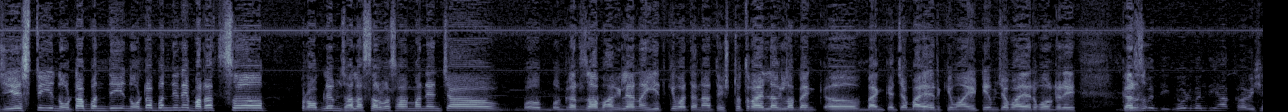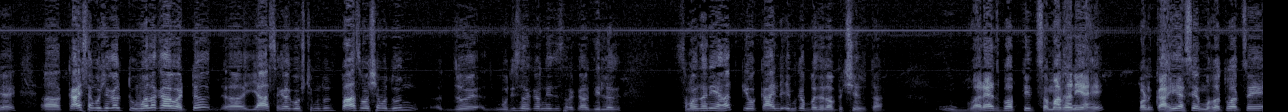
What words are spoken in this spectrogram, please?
जीएसटी नोटाबंदी नोटाबंदीने बराच प्रॉब्लेम झाला सर्वसामान्यांच्या गरजा भागल्या नाहीत किंवा त्यांना तिष्ठत राहायला लागलं बँक बँकेच्या बाहेर किंवा एटीएमच्या बाहेर वगैरे. कर्ज नोटबंदी नोटबंदी हा खरा विषय आहे. काय सांगू शकाल? तुम्हाला काय वाटतं? या सगळ्या गोष्टीमधून पाच वर्षामधून जो मोदी सरकारने जे सरकार दिलं समाधानी आहात किंवा काय नेमका बदल अपेक्षित होता? बऱ्याच बाबतीत समाधानी आहे पण काही असे महत्त्वाचे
